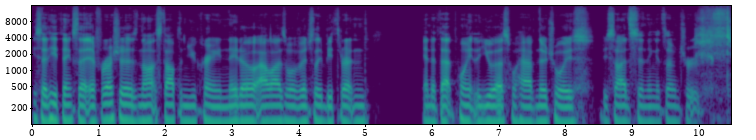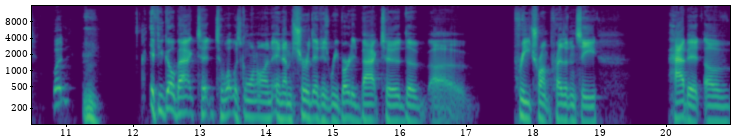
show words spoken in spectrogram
He said he thinks that if Russia is not stopped in Ukraine, NATO allies will eventually be threatened, and at that point, the U.S. will have no choice besides sending its own troops. but if you go back to, to what was going on, and I'm sure that has reverted back to the uh, pre-Trump presidency habit of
